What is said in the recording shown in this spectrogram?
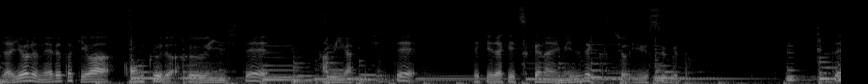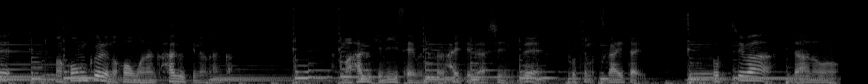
じゃあ夜寝る時はコンクールは封印して歯磨きしてできるだけ少ない水で口をゆすぐと。で、まあ、コンクールの方もなんか歯茎のなんか、まあ、歯茎にいい成分とかが入ってるらしいんでそっちも使いたい。そっちはじゃああの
